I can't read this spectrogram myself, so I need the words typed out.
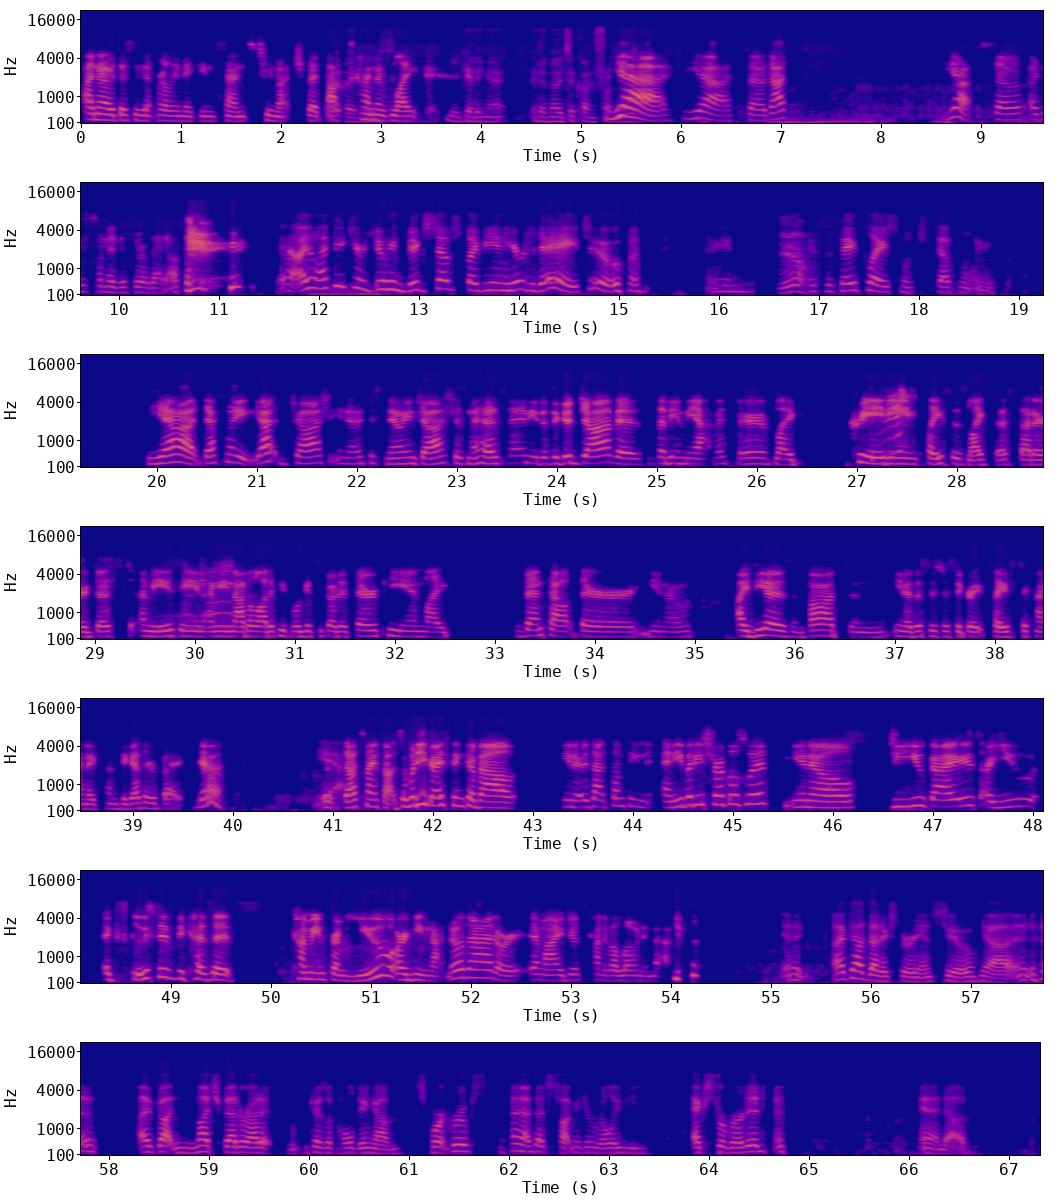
I know this isn't really making sense too much, but that's it kind is. of like, You're getting a, an emoticon from. Bree. yeah, yeah. So that's, yeah. So I just wanted to throw that out there. Yeah, I, I think you're doing big steps by being here today too. I mean, Yeah. it's a safe place, most definitely. Yeah, definitely. Yeah, Josh, you know, just knowing Josh as my husband, he does a good job as setting the atmosphere of like creating places like this that are just amazing. I mean, not a lot of people get to go to therapy and like vent out their, you know, ideas and thoughts. And, you know, this is just a great place to kind of come together. But yeah, Yeah. that's my thought. So, what do you guys think about, you know, is that something anybody struggles with? You know, do you guys, are you exclusive because it's coming from you, or do you not know that? Or am I just kind of alone in that? And I've had that experience too. Yeah. I've gotten much better at it because of holding um, support groups. That's taught me to really be extroverted. and uh,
